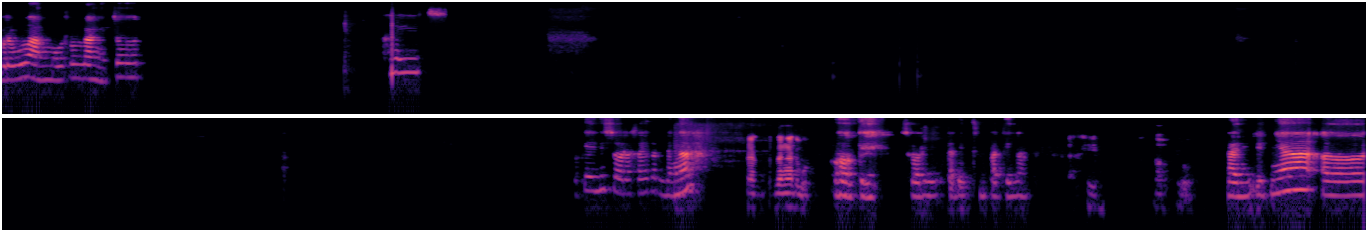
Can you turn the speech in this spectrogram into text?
berulang berulang itu Hai. Oke, ini suara saya terdengar? Terdengar, Bu. Oke, sorry tadi sempat hilang. Iya. Selanjutnya, eh,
